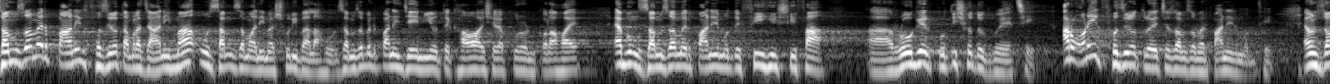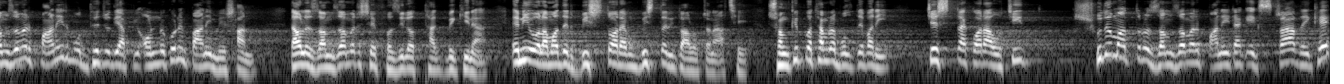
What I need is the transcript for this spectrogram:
জমজমের পানির ফজিলত আমরা জানি, মা ও জমজম আলিমা সুরিবালাহ জমজমের পানি যে নিয়তে খাওয়া হয় সেটা পূরণ করা হয় এবং জমজমের পানির মধ্যে ফিহি শিফা রোগের প্রতিষেধক রয়েছে। আর অনেক ফজিলত রয়েছে জমজমের পানির মধ্যে। এবং জমজমের পানির মধ্যে যদি আপনি অন্য কোনো পানি মেশান, তাহলে জমজমের সে ফজিলত থাকবে কিনা? এ নিয়ে ওলামাদের বিস্তর এবং বিস্তারিত আলোচনা আছে। সংক্ষিপ্ত কথা আমরা বলতে পারি, চেষ্টা করা উচিত শুধুমাত্র জমজমের পানিটাকে এক্সট্রা রেখে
